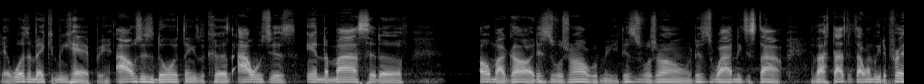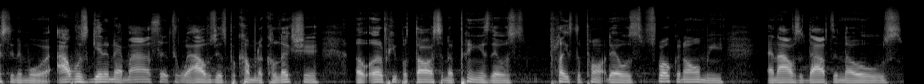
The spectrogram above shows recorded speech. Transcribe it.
that wasn't making me happy. I was just doing things because I was just in the mindset of, oh my God, this is what's wrong with me. This is what's wrong. This is why I need to stop. If I stop this, I won't be depressed anymore. I was getting that mindset to where I was just becoming a collection of other people's thoughts and opinions that was placed upon, that was spoken on me, and I was adopting those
